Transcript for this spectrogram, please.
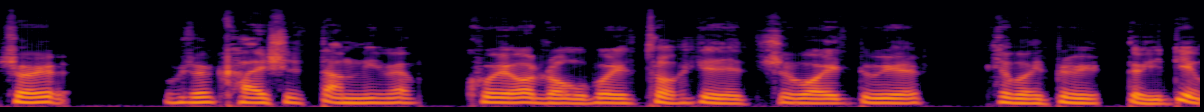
所以我就开始当那个会有农会做这些智慧队。这位对对定，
